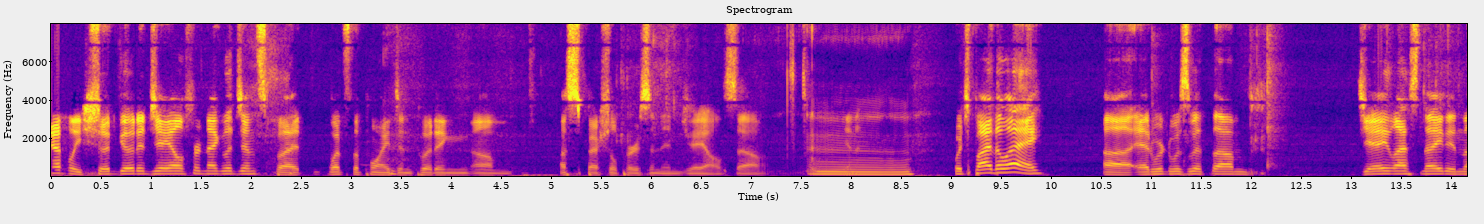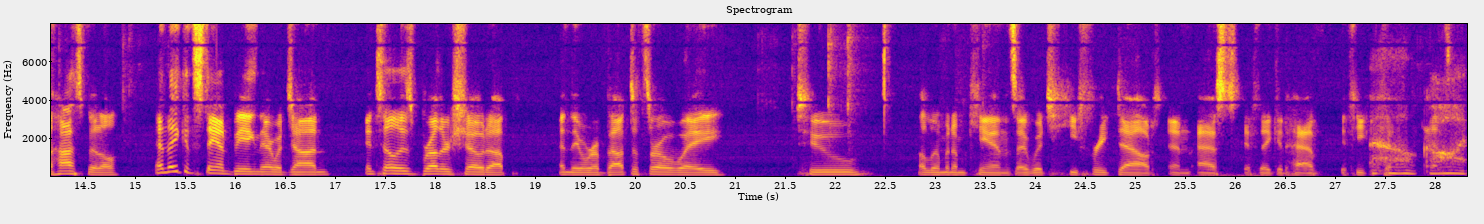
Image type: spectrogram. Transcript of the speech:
Definitely should go to jail for negligence, but what's the point in putting um, a special person in jail? So, you know. which, by the way, uh, Edward was with um, Jay last night in the hospital, and they could stand being there with John until his brother showed up, and they were about to throw away two aluminum cans, at which he freaked out and asked if they could have if he could. Oh God!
